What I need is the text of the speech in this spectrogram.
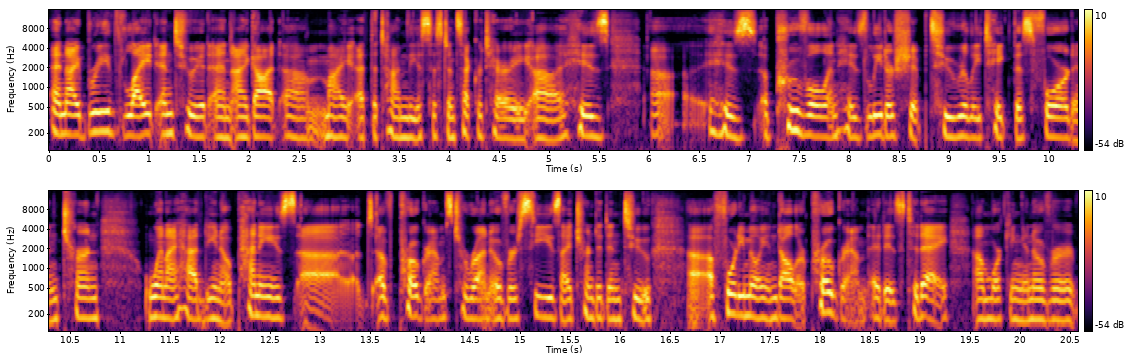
And I breathed light into it, and I got um, my, at the time, the Assistant Secretary, uh, his uh, his approval and his leadership to really take this forward and turn when I had you know pennies uh, of programs to run overseas, I turned it into uh, a forty million dollar program. It is today, working in over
